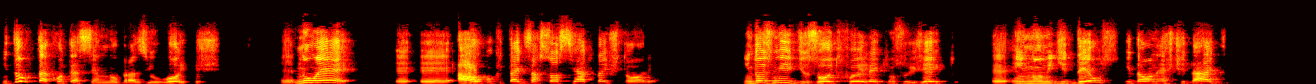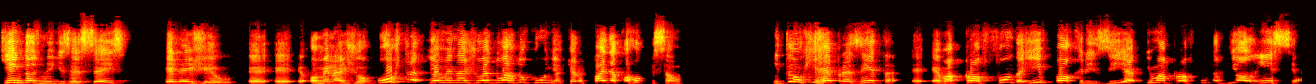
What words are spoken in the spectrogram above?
Então, o que está acontecendo no Brasil hoje é, não é, é, é algo que está desassociado da história. Em 2018, foi eleito um sujeito é, em nome de Deus e da honestidade, que em 2016 elegeu, é, é, homenageou Ustra e homenageou Eduardo Cunha, que era o pai da corrupção. Então, o que representa é, é uma profunda hipocrisia e uma profunda violência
